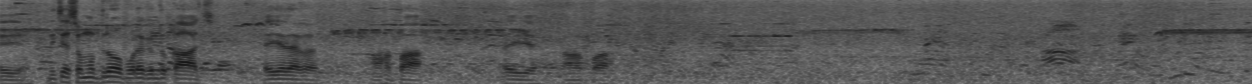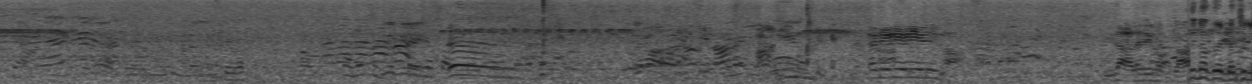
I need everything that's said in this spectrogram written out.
এই যে, নিচে সমুদ্র, ওপরে কিন্তু কাজ। এই যে দেখো আমার পা এই যে আমার পা দিন তো এটা ছিল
